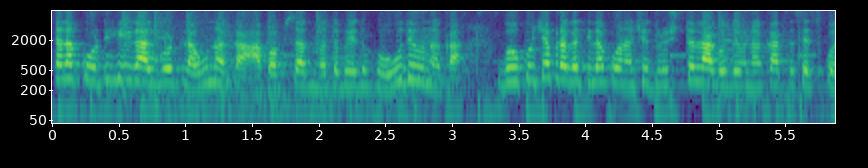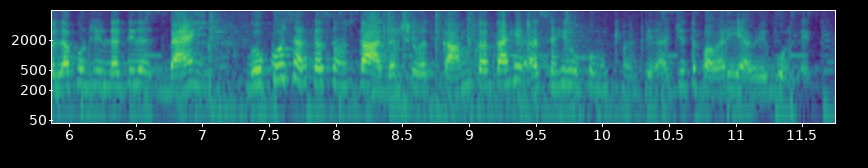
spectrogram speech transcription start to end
त्याला कोठेही गालबोट लावू नका. आपापसात मतभेद होऊ देऊ नका. गोकुळच्या प्रगतीला कोणाची दृष्ट लागू देऊ नका. तसेच कोल्हापूर जिल्ह्यातील बँक गोकुळ सारख्या संस्था आदर्शवत काम करत आहे असंही उपमुख्यमंत्री अजित पवार यावेळी बोलले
